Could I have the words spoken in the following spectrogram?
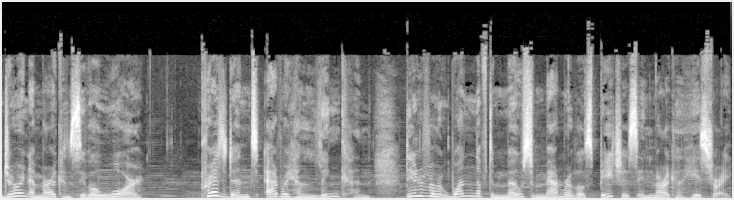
during American Civil War, President Abraham Lincoln delivered one of the most memorable speeches in American history.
